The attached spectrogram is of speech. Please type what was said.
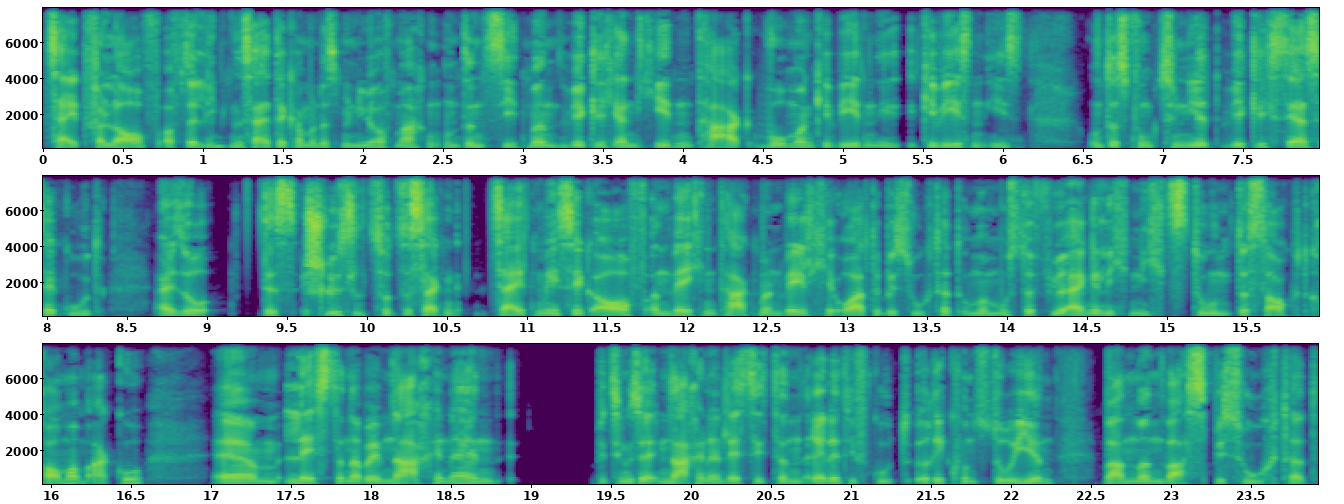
Zeitverlauf. Auf der linken Seite kann man das Menü aufmachen und dann sieht man wirklich an jedem Tag, wo man gewesen, ist und das funktioniert wirklich sehr, sehr gut. Also das schlüsselt sozusagen zeitmäßig auf, an welchem Tag man welche Orte besucht hat und man muss dafür eigentlich nichts tun. Das saugt kaum am Akku, ähm, lässt dann aber im Nachhinein beziehungsweise im Nachhinein lässt sich dann relativ gut rekonstruieren, wann man was besucht hat.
